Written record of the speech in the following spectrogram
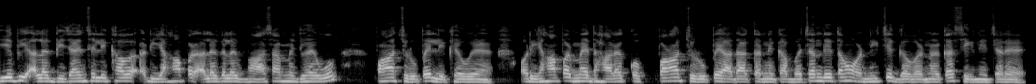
ये भी अलग डिज़ाइन से लिखा हुआ है और यहाँ पर अलग अलग भाषा में जो है वो पाँच रुपये लिखे हुए हैं। और यहाँ पर मैं धारक को पाँच रुपये अदा करने का वचन देता हूँ और नीचे गवर्नर का सिग्नेचर है।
